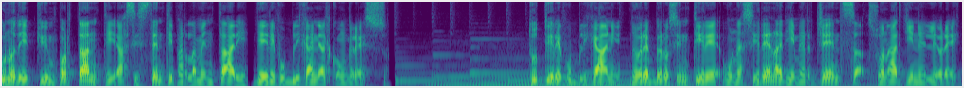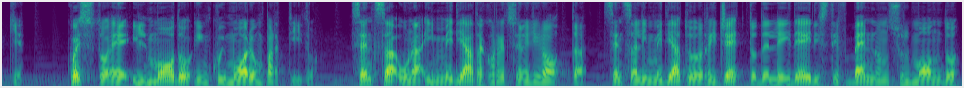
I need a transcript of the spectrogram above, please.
uno dei più importanti assistenti parlamentari dei repubblicani al Congresso. Tutti i repubblicani dovrebbero sentire una sirena di emergenza suonargli nelle orecchie. Questo è il modo in cui muore un partito. Senza una immediata correzione di rotta, senza l'immediato rigetto delle idee di Steve Bannon sul mondo,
